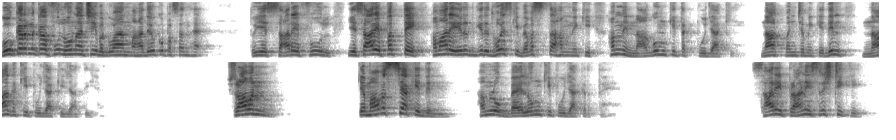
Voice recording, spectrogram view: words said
गोकर्ण का फूल होना चाहिए, भगवान महादेव को पसंद है। तो ये सारे फूल, ये सारे पत्ते हमारे इर्द गिर्द हो, इसकी व्यवस्था हमने की। हमने नागों की तक पूजा की। नाग पंचमी के दिन नाग की पूजा की जाती है। श्रावण के अमावस्या के दिन हम लोग बैलों की पूजा करते हैं। सारी प्राणी सृष्टि की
